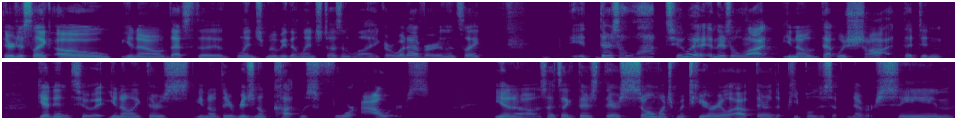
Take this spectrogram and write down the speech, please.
they're just like oh you know that's the lynch movie that lynch doesn't like or whatever and it's like it, there's a lot to it and there's a mm-hmm. lot you know that was shot that didn't get into it you know like there's you know the original cut was four hours you know so it's like there's there's so much material out there that people just have never seen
